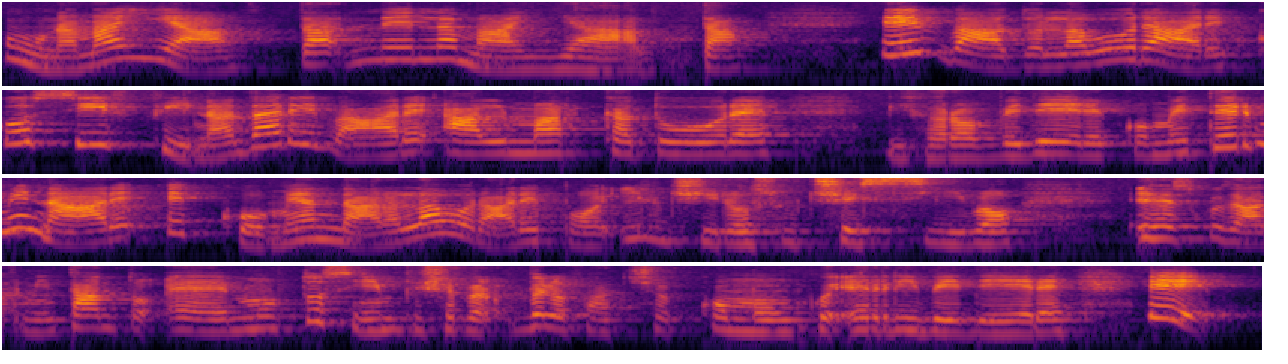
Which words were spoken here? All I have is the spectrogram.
una maglia alta nella maglia alta e vado a lavorare così fino ad arrivare al marcatore. Vi farò vedere come terminare e come andare a lavorare poi il giro successivo. Eh, scusatemi tanto è molto semplice però ve lo faccio comunque rivedere. E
